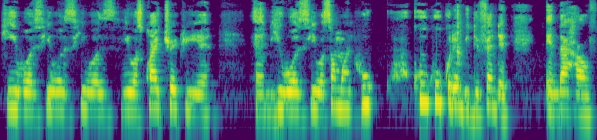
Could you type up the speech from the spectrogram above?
he was he was he was he was quite tricky and and he was he was someone who who, who couldn't be defended in that half.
